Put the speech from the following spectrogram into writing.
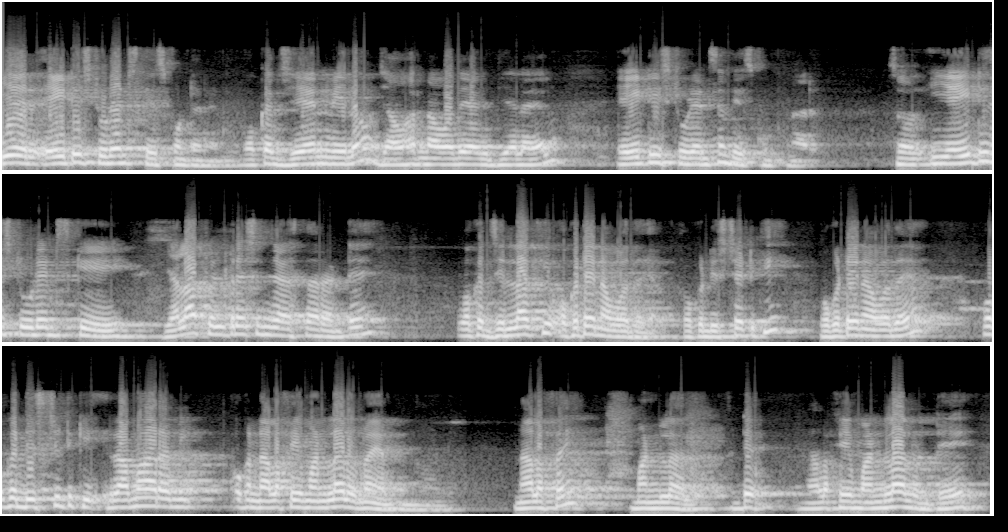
ఇయర్ ఎయిటీ స్టూడెంట్స్ తీసుకుంటారండి. ఒక జేఎన్విలో జవహర్ నవోదయ విద్యాలయాలు ఎయిటీ స్టూడెంట్స్ని తీసుకుంటున్నారు. సో ఈ ఎయిటీ స్టూడెంట్స్కి ఎలా ఫిల్టరేషన్ చేస్తారంటే ఒక జిల్లాకి ఒకటే నవోదయ ఒక డిస్ట్రిక్ట్కి ఒకటే నవోదయ ఒక డిస్ట్రిక్ట్కి రమారమి ఒక నలభై మండలాలు ఉన్నాయనుకున్నామండి నలభై మండలాలు. అంటే నలభై మండలాలు ఉంటే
